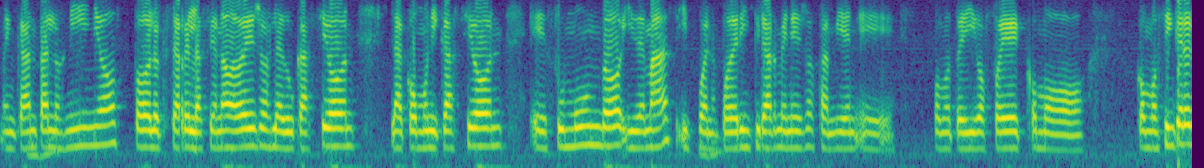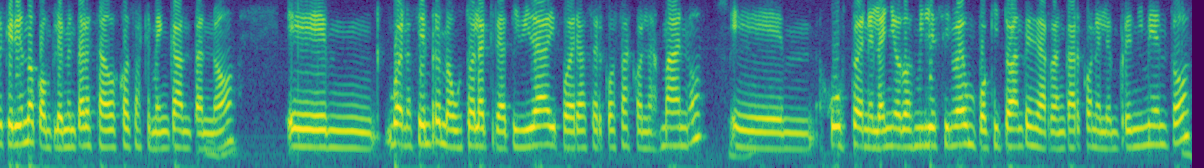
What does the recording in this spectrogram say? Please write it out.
Me encantan los niños, todo lo que se ha relacionado a ellos, la educación, la comunicación, eh, su mundo y demás, y bueno, poder inspirarme en ellos también, eh, como te digo, fue como, como sin querer queriendo complementar estas dos cosas que me encantan, ¿no? Eh, bueno, siempre me gustó la creatividad y poder hacer cosas con las manos. justo en el año 2019, un poquito antes de arrancar con el emprendimiento,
